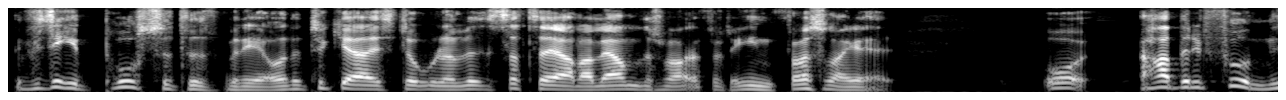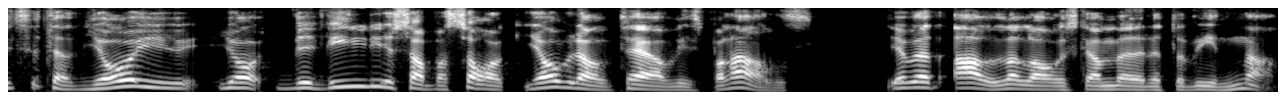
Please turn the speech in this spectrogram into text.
det finns inget positivt med det och det tycker jag historien visat sig i alla länder som har försökt införa sådana grejer. Och hade det funnits ett sätt, jag är ju, jag, vi vill ju samma sak, jag vill ha en tävlingsbalans. Jag vill att alla lag ska ha möjlighet att vinna.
